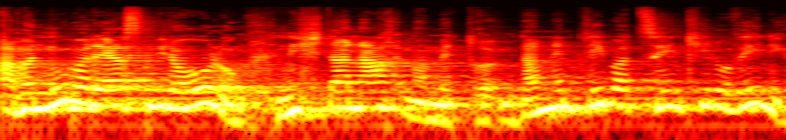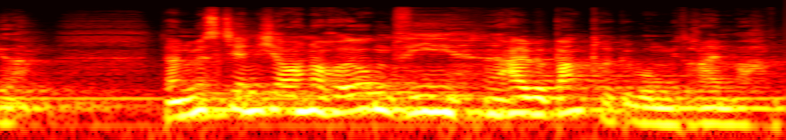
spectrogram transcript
Aber nur bei der ersten Wiederholung, nicht danach immer mitdrücken. Dann nehmt lieber 10 Kilo weniger. Dann müsst ihr nicht auch noch irgendwie eine halbe Bankdrückübung mit reinmachen.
